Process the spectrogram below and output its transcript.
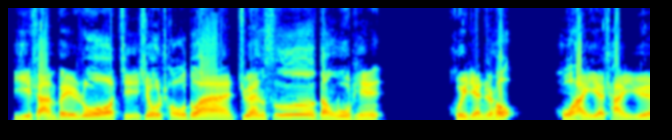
衣衫、被褥、锦绣绸缎、绢丝等物品。会见之后。呼韩邪单于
